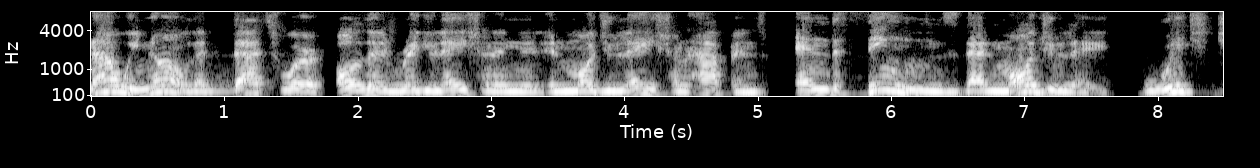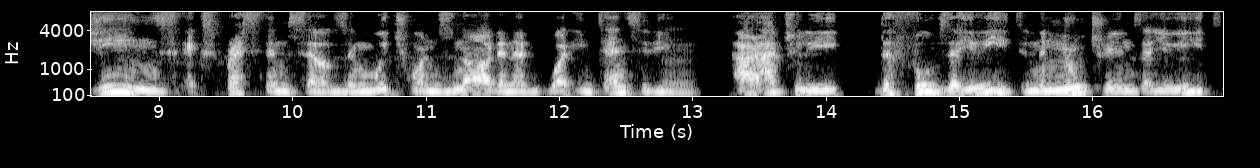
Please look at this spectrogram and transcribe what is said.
Now we know that that's where all the regulation and, and modulation happens and the things that modulate which genes express themselves and which ones not and at what intensity mm. are actually the foods that you eat and the nutrients that you eat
